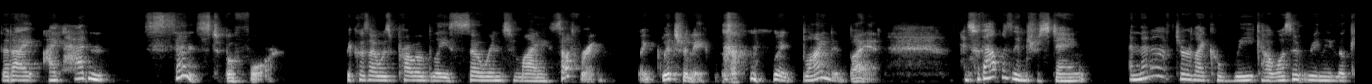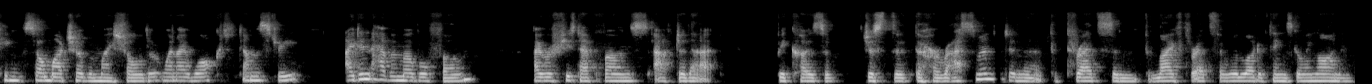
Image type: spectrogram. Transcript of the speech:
that I, I hadn't sensed before because I was probably so into my suffering, like literally, like blinded by it. And so that was interesting. And then after like a week, I wasn't really looking so much over my shoulder when I walked down the street. I didn't have a mobile phone. I refused to have phones after that because of just the, the harassment and the, the, threats and the life threats. There were a lot of things going on. And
